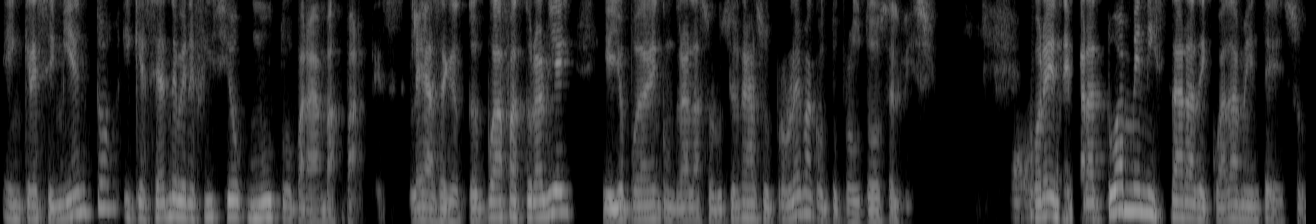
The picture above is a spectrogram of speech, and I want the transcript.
en crecimiento y que sean de beneficio mutuo para ambas partes. Le hace que tú puedas facturar bien y ellos puedan encontrar las soluciones a sus problemas con tu producto o servicio. Por ende, para tú administrar adecuadamente eso,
